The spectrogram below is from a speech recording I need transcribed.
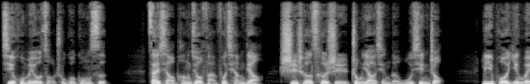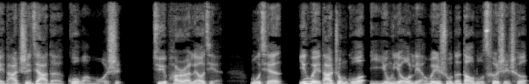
几乎没有走出过公司。在小鹏就反复强调实车测试重要性的无心咒，力破英伟达智驾的过往模式。据 Para 了解，目前英伟达中国已拥有两位数的道路测试车，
